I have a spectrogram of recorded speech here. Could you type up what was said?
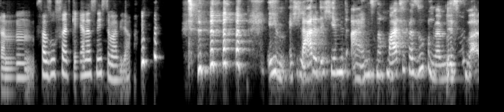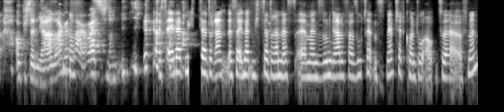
Dann versuch's halt gerne das nächste Mal wieder. Eben, ich lade dich hiermit ein, es nochmal zu versuchen beim nächsten Mal. Ob ich dann Ja sage, sage weiß ich noch nicht. Das erinnert mich daran, das erinnert mich daran, dass äh, mein Sohn gerade versucht hat, ein Snapchat-Konto zu eröffnen,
